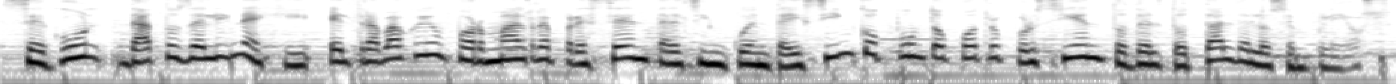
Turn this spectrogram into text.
Según datos del INEGI, el trabajo informal representa el 55.4% del total de los empleos.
